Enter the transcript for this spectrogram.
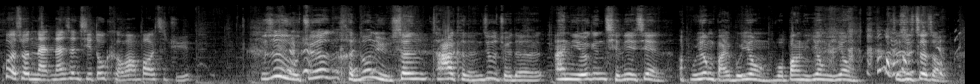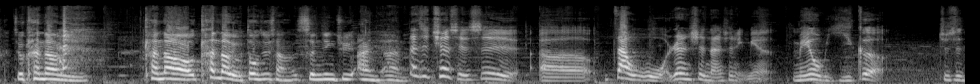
或者说男男生其实都渴望爆一次菊，可是我觉得很多女生她可能就觉得啊，你有一根前列腺啊，不用白不用，我帮你用一用，就是这种，就看到你看到看到有洞就想伸进去按一按。但是确实是，呃，在我认识的男生里面，没有一个就是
